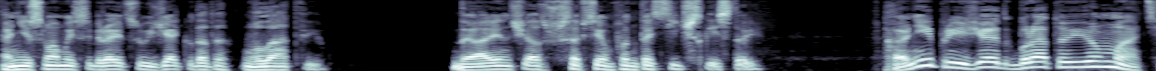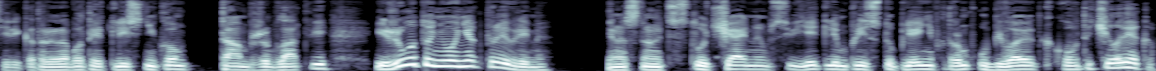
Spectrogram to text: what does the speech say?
Они с мамой собираются уезжать куда-то в Латвию. Далее началась совсем фантастическая история. Они приезжают к брату ее матери, который работает лесником там же, в Латвии, и живут у него некоторое время. И она становится случайным свидетелем преступления, в котором убивают какого-то человека.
